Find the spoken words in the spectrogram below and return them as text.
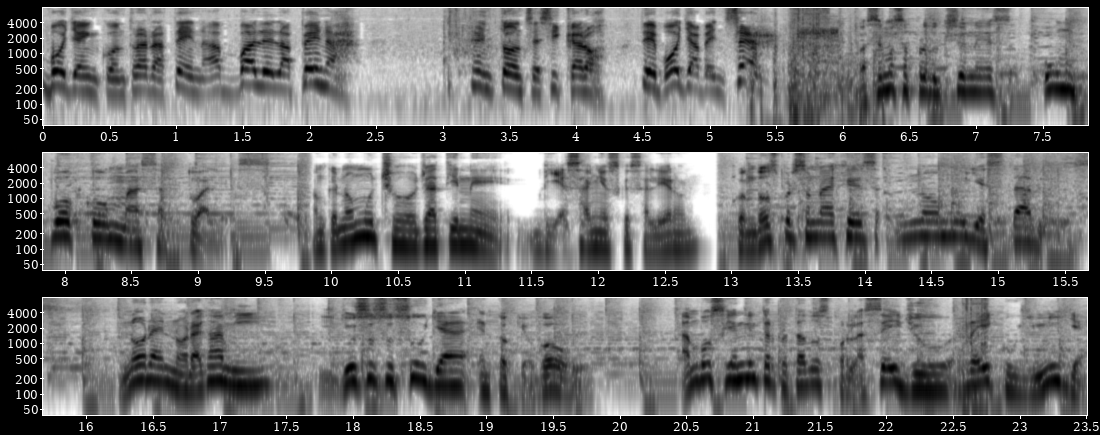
voy a encontrar a Atena, vale la pena. Entonces, Ícaro, te voy a vencer. Pasemos a producciones un poco más actuales. Aunque no mucho, ya tiene 10 años que salieron. Con dos personajes no muy estables. Nora en Noragami y Yusu Suzuya en Tokyo Ghoul. Ambos siendo interpretados por la seiyuu Reiko Gimiya.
